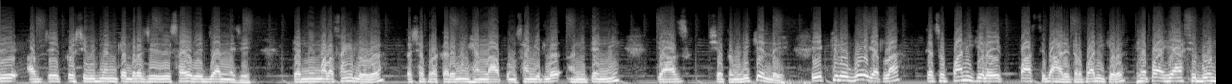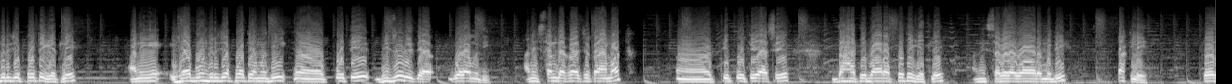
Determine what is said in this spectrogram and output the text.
ते आमचे कृषी विज्ञान केंद्राचे जे साहेब आहेत जालन्याचे त्यांनी मला सांगितलं होतं. तशा प्रकारे मग ह्यांना आपण सांगितलं आणि त्यांनी ते आज शेतामध्ये केलंय. एक किलो गुळ घेतला त्याचं पाणी केलं एक पाच ते दहा लिटर पाणी केलं. हे पा हे असे बोंदरीचे पोते घेतले आणि ह्या बोंदरीच्या पोत्यामध्ये पोते भिजू त्या गुळामध्ये. आणि संध्याकाळच्या टायमात ते पोते असे दहा ते बारा पोते घेतले आणि सगळ्या वावरामध्ये टाकले. तर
